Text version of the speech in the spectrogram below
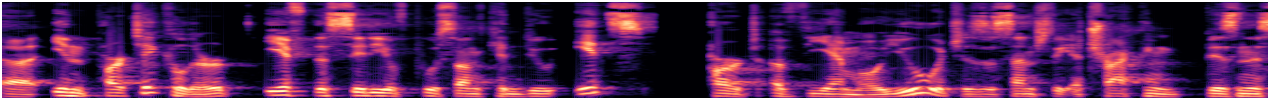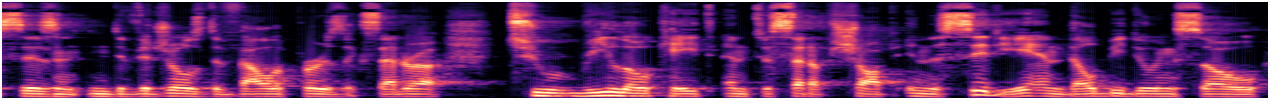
uh, in particular, if the city of Busan can do its part of the MOU, which is essentially attracting businesses and individuals, developers, etc., to relocate and to set up shop in the city, and they'll be doing so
